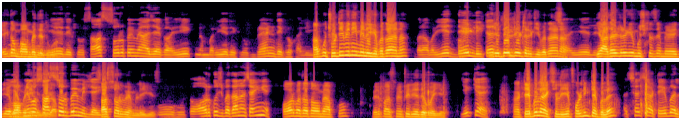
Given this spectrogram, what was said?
एकदम भाव में दे दूँगा। ये देख लो सात सौ रुपए में आ जाएगा। एक नंबर ये देख लो ब्रांड देख लो खाली। आपको छोटी भी नहीं मिलेगी पता है ना? बराबर ये डेढ़ लीटर ये डेढ़ लीटर की पता है ना? अच्छा ये आधा लीटर की मुश्किल से मिलेगी अपने को सात सौ रुपए में मिल जाएगी। सात सौ रुपए मिलेगी तो और कुछ बताना चाहेंगे? और बताता हूँ मैं आपको। मेरे पास में फिर ये देखो ये। ये क्या है? हाँ टेबल है एक्चुअली ये फोल्डिंग टेबल है। अच्छा अच्छा टेबल।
